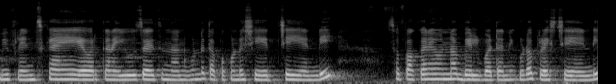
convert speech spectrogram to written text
మీ ఫ్రెండ్స్కి ఎవరికైనా యూజ్ అవుతుంది అనుకుంటే తప్పకుండా షేర్ చేయండి. సో పక్కనే ఉన్న బెల్ బటన్ని కూడా ప్రెస్ చేయండి.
